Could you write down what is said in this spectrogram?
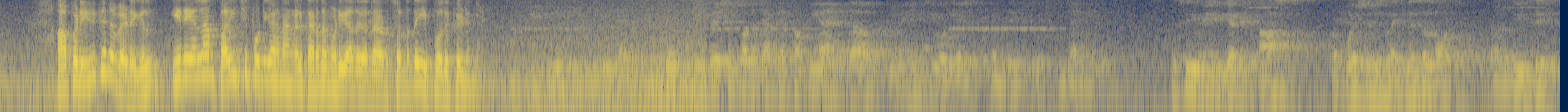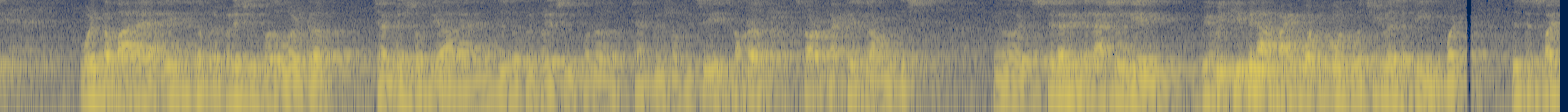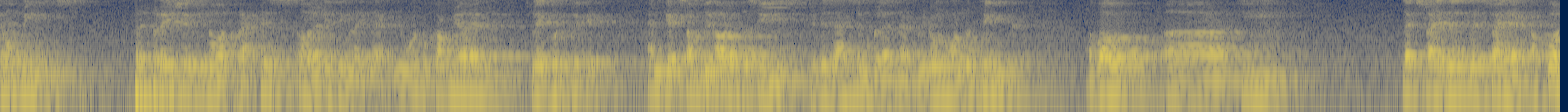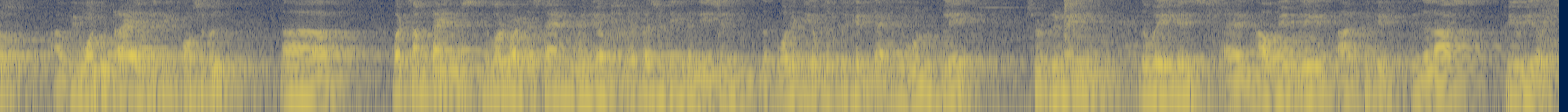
அப்படி இருக்கிற வேளையில் இதையெல்லாம் பயிற்சி போட்டியாக நாங்கள் கருத முடியாது என்று அவர் சொன்னதை இப்போது கேளுங்கள். See, we get asked questions like this a lot uh, these days. World Cup, is this a preparation for the World Cup? Champions Trophy aa? Uh, is this the preparation for the Champions Trophy? See, it's not a it's not a practice ground. This, you know, it's still an international game. We will keep in our mind what we want to achieve as a team, but this is by no means preparation or practice or anything like that. We want to come here and play good cricket and get something out of the series. It is as simple as that. We don't want to think about uh, the, let's try this, let's try that. Of course, uh, we want to try everything possible, uh, but sometimes you got to understand when you're representing the nation, the quality of the cricket that we want to play should remain the way it is and how we played our cricket in the last few years.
